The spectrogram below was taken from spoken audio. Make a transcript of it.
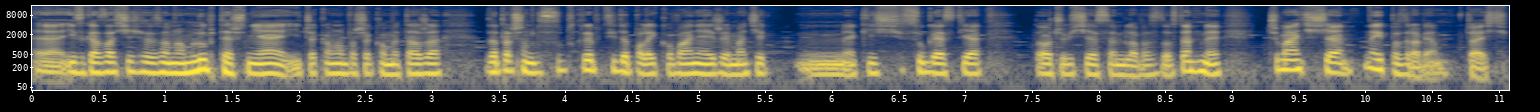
e, i zgadzacie się ze mną lub też nie i czekam na wasze komentarze. Zapraszam do subskrypcji, do polajkowania, jeżeli macie mm, jakieś sugestie, to oczywiście jestem dla was dostępny. Trzymajcie się, no i pozdrawiam. Cześć.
